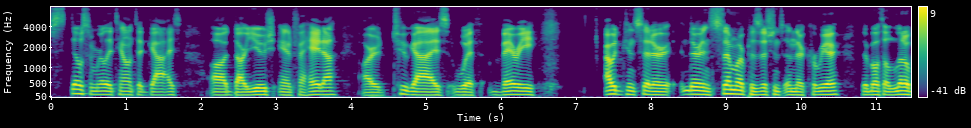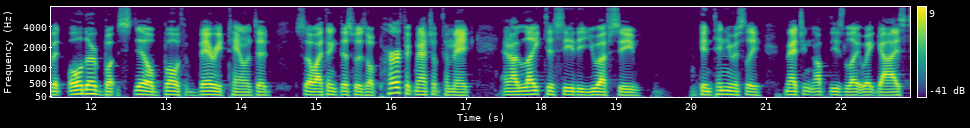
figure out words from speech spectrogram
Still some really talented guys. Uh, Dariush and Ferreira are two guys with very I would consider they're in similar positions in their career. They're both a little bit older, but still both very talented. So I think this was a perfect matchup to make, and I like to see the UFC continuously matching up these lightweight guys.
